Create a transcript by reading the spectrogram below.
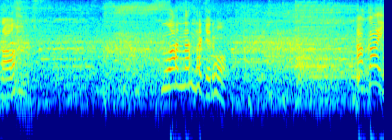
な。不安なんだけど。赤い。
